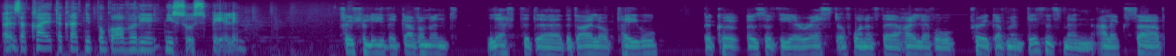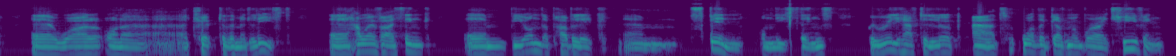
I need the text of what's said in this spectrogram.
eh, zakaj takratni pogovori niso uspeli. Officially, the government left the, the dialogue table because of the arrest of one of the high level pro government businessmen, Alex Saab, uh, while on a, a, trip to the Middle East. Uh, however, I think um, beyond the public um, spin on these things, we really have to look at what the government were achieving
